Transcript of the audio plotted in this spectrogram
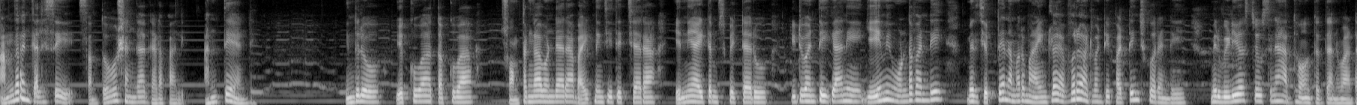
అందరం కలిసి సంతోషంగా గడపాలి. అంతే అండి. ఇందులో ఎక్కువ తక్కువ సొంతంగా వండారా? బయట నుంచి తెచ్చారా? ఎన్ని ఐటమ్స్ పెట్టారు? ఇటువంటివి కానీ ఏమీ ఉండవండి. మీరు చెప్తే నమ్మరు మా ఇంట్లో ఎవ్వరూ అటువంటివి పట్టించుకోరండి. మీరు వీడియోస్ చూస్తేనే అర్థమవుతుంది అనమాట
